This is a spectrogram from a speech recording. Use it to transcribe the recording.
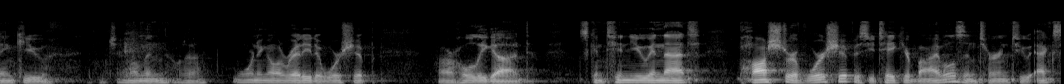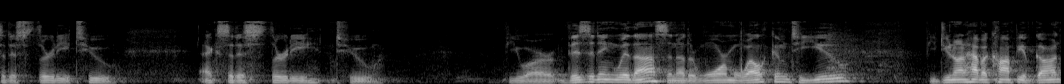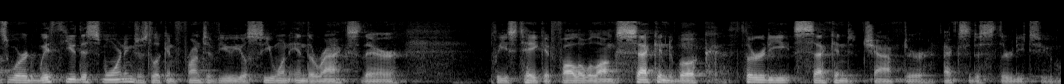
Thank you, gentlemen. What a morning already to worship our holy God. Let's continue in that posture of worship as you take your Bibles and turn to Exodus 32. Exodus 32. If you are visiting with us, another warm welcome to you. If you do not have a copy of God's Word with you this morning, just look in front of you. You'll see one in the racks there. Please take it. Follow along. Second book, 32nd chapter, Exodus 32.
